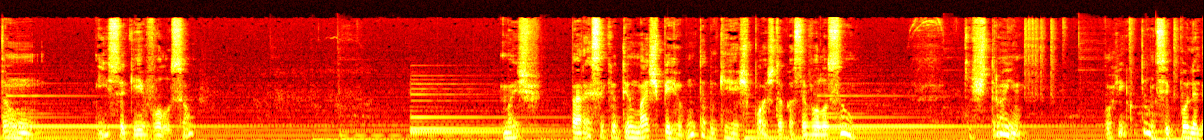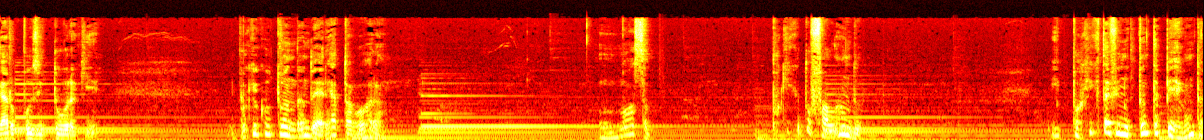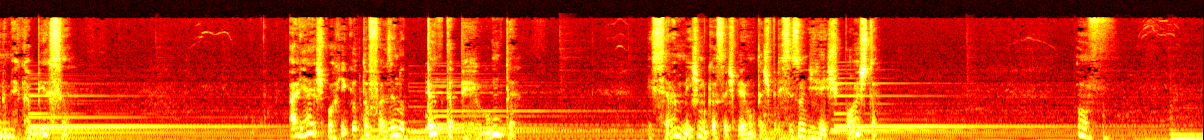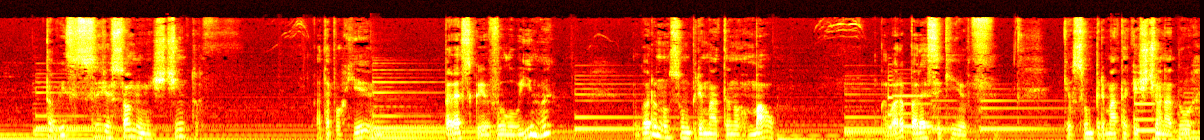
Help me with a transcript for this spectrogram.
Então, isso aqui é evolução? Mas parece que eu tenho mais pergunta do que resposta com essa evolução. Que estranho. Por que, que eu tenho esse polegar opositor aqui? E por que, que eu tô andando ereto agora? Nossa, por que, que eu tô falando? E por que, que tá vindo tanta pergunta na minha cabeça? Aliás, por que, que eu tô fazendo tanta pergunta? E será mesmo que essas perguntas precisam de resposta? Bom, talvez isso seja só meu instinto. Até porque parece que eu evoluí, não é? Agora eu não sou um primata normal. Agora parece que que eu sou um primata questionador.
